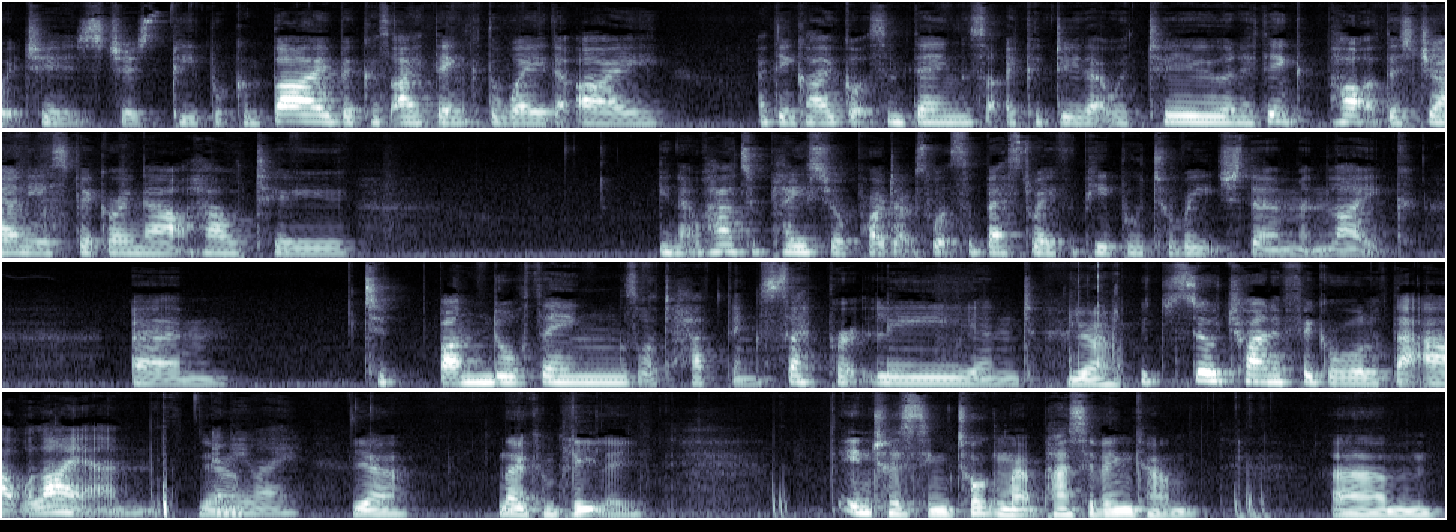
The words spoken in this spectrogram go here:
which is just people can buy, because I think the way that I, I think I've got some things that I could do that with too. And I think part of this journey is figuring out how to, you know, how to place your products. What's the best way for people to reach them, and like, um, to bundle things or to have things separately and Yeah. we're still trying to figure all of that out. Well, I am Yeah. anyway. Yeah, no, completely. Interesting. Talking about passive income, um,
